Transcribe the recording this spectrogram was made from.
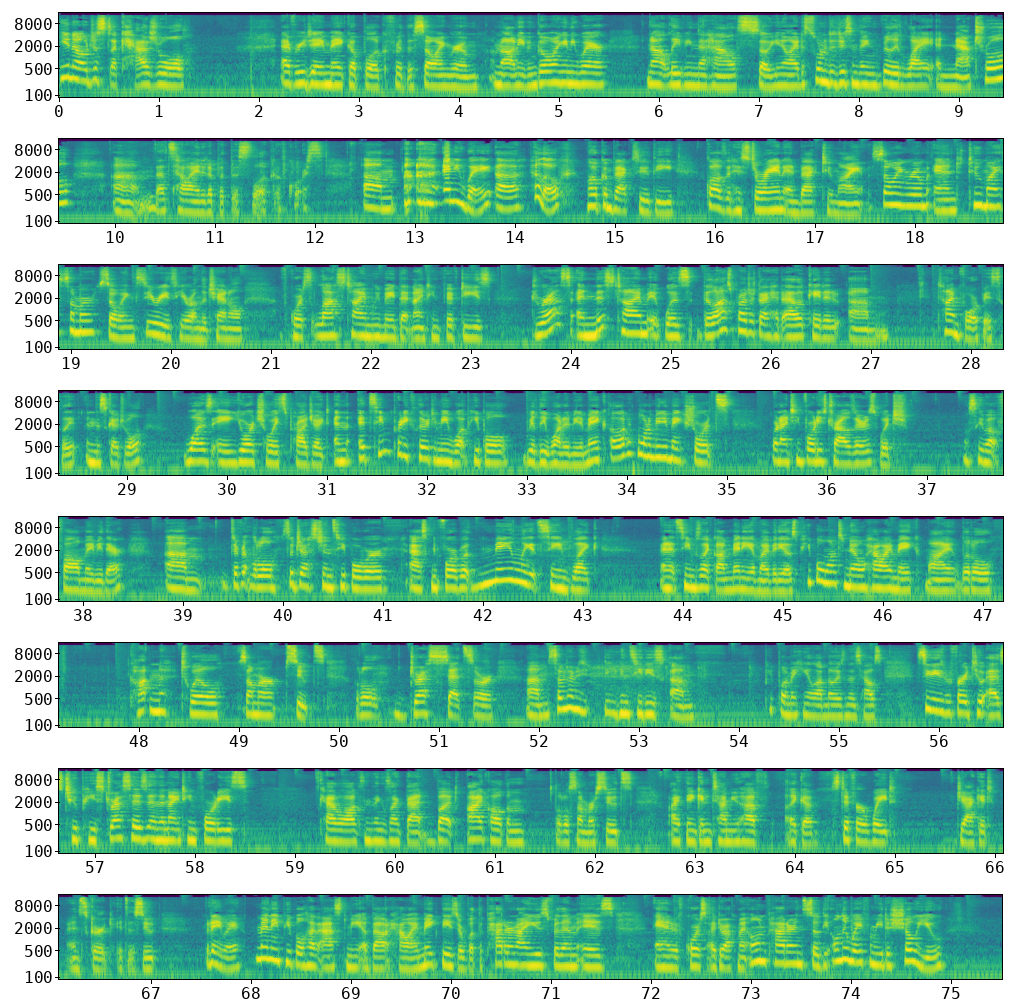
you know, just a casual, everyday makeup look for the sewing room. I'm not even going anywhere, not leaving the house. So, you know, I just wanted to do something really light and natural. Um, that's how I ended up with this look, of course. Um, anyway, uh, hello. Welcome back to the Closet Historian and back to my sewing room and to my summer sewing series here on the channel. Of course, last time we made that 1950s dress, and this time it was the last project I had allocated um, time for, basically, in the schedule, was a Your Choice project. And it seemed pretty clear to me what people really wanted me to make. A lot of people wanted me to make shorts or 1940s trousers, which we'll see about fall maybe there. Um, different little suggestions people were asking for, but mainly it seemed like, and it seems like on many of my videos, people want to know how I make my little cotton twill summer suits, little dress sets, or um, sometimes you can see these. Um, people are making a lot of noise in this house. See these referred to as two-piece dresses in the 1940s catalogs and things like that. But I call them little summer suits. I think anytime you have like a stiffer weight jacket and skirt, it's a suit. But anyway, many people have asked me about how I make these or what the pattern I use for them is. And of course, I draft my own patterns. So the only way for me to show you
